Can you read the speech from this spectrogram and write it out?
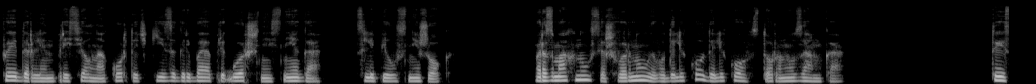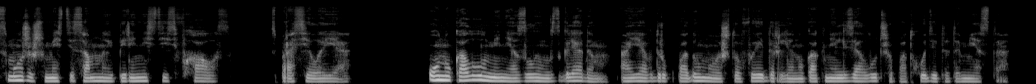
Фейдерлин присел на корточки и, загребая пригоршни снега, слепил снежок. Размахнулся, швырнул его далеко-далеко в сторону замка. «Ты сможешь вместе со мной перенестись в хаос?» — спросила я. Он уколол меня злым взглядом, а я вдруг подумала, что Фейдерлину как нельзя лучше подходит это место.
